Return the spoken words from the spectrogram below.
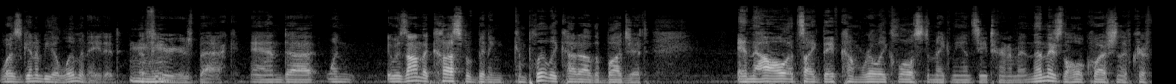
was going to be eliminated a few years back, and uh, when it was on the cusp of being completely cut out of the budget. And now it's like they've come really close to making the NCAA tournament. And then there's the whole question if Chris,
